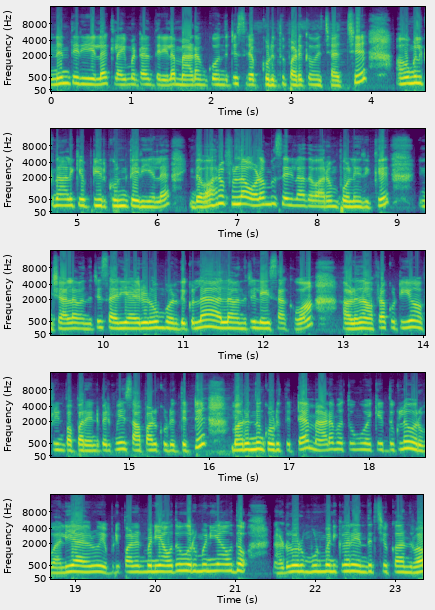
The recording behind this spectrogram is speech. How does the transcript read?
என்னன்னு தெரியல கிளைமேட்டான்னு தெரியல. மேடம்க்கும் வந்துட்டு சிரப் கொடுத்து படுக்க வச்சாச்சு. அவங்களுக்கு நாளைக்கு எப்படி இருக்கும்னு தெரியலை. இந்த வாரம் ஃபுல்லாக உடம்பு சரியில்லாத வாரம் போல் இருக்குது இன்ஷால்லா வந்துட்டு சரியாயிடும் போகிறதுக்குள்ளே எல்லாம் வந்துட்டு லேசாக்குவான். அவ்வளோதான் அஃப்ரா குட்டியும் அஃப்ரின் பாப்பா ரெண்டு பேருக்குமே சாப்பாடு கொடுத்துட்டு மருந்தும் கொடுத்துட்டேன். மேடமை தூங்க வைக்கிறதுக்குள்ளே ஒரு வழியாயிரும். எப்படி பன்னெண்டு மணி ஆகுதோ ஒரு மணி ஆகுதோ நடுவில் ஒரு மூணு மணிக்கு வரை எந்திரிச்சு உட்காந்துருவா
